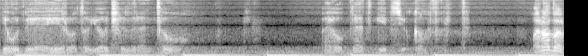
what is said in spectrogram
You would be a hero to your children, too. I hope that gives you comfort. Brother.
